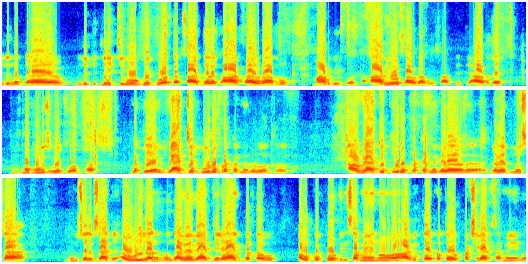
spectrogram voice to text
ಇದನ್ನು ಇದಕ್ಕಿಂತಲೂ ಇದಕ್ಕಿಂತ ಹೆಚ್ಚಿಗೆ ಹೋಗ್ಬೇಕು ಅಂತ. ಸಾಧ್ಯ ಆದಷ್ಟು ಆರು ಸಾವಿರ ಆದರೂ ಮಾಡಬೇಕು ಅಂತ. ಆರು ಏಳು ಸಾವಿರ ಆದರೂ ಸಾಧ್ಯತೆ ಆದರೆ ಮುಗಿಸ್ಬೇಕು ಅಂತ. ಮತ್ತೆ ವ್ಯಾಜ್ಯ ಪೂರ್ವ ಪ್ರಕರಣಗಳು ಅಂತ. ಆ ವ್ಯಾಜ್ಯ ಪೂರ್ವ ಪ್ರಕರಣಗಳನ್ನು ಸಹ ಮುಗಿಸೋದಕ್ಕೆ ಸಾಧ್ಯ. ಅವು ಇಲ್ಲಾಂದ್ರೆ ಮುಂದೆ ಅವೇ ವ್ಯಾಜ್ಯಗಳಾಗಿ ಬರ್ತಾವು. ಅವಕ್ಕೆ ಕೋರ್ಟಿನ ಸಮಯನೂ ಆಗುತ್ತೆ ಮತ್ತು ಪಕ್ಷಗಾರ ಸಮಯನೂ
